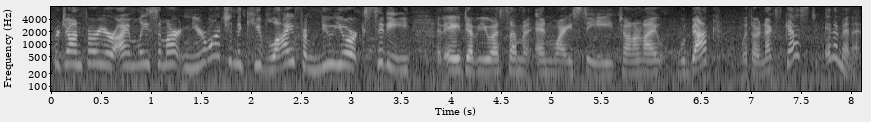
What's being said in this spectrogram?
For John Furrier, I'm Lisa Martin. You're watching theCUBE live from New York City at AWS Summit NYC. John and I will be back with our next guest in a minute.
